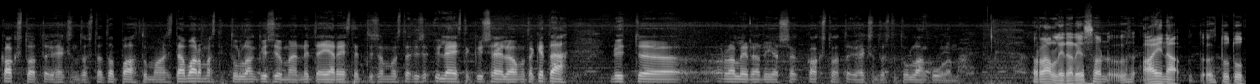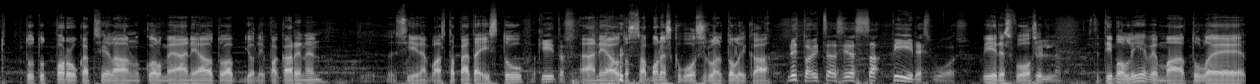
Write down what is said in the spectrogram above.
2019 tapahtumaan. Sitä varmasti tullaan kysymään. Nyt ei järjestetty semmoista yleistä kyselyä, mutta ketä nyt Ralliradiossa 2019 tullaan kuulemaan? Ralliradiossa on aina tutut, tutut porukat. Siellä on kolme ääniautoa. Joni Pakarinen, siinä vastapäätä istuu Kiitos. ääniautossa. Monesko vuosi sulla nyt olikaan? Nyt on itse asiassa viides vuosi. Viides vuosi. Kyllä. Sitten Timo Lievemaa tulee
